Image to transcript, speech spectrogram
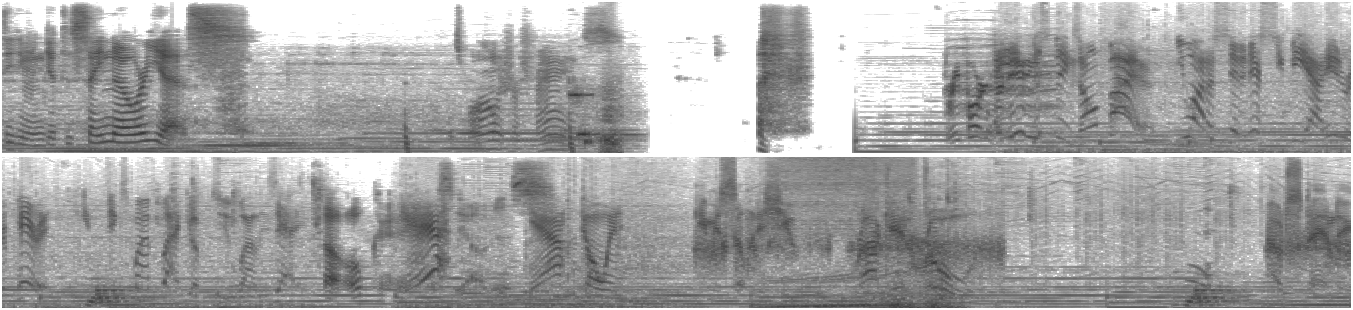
Didn't even get to say no or yes. What's wrong with your face? Reporting for duty. This thing's on fire! You ought to send an SCV out here to repair it. You can fix my bike up too while he's at it. Oh, okay. Yeah? Let's see how this- Yeah, I'm going. Give me something to shoot. Rock and roll. Outstanding.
